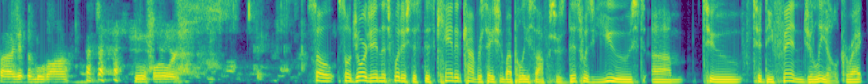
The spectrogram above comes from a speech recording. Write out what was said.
Uh, get to move on, move forward. So, so Georgia, in this footage, this this candid conversation by police officers, this was used um, to to defend Jaleel, correct?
